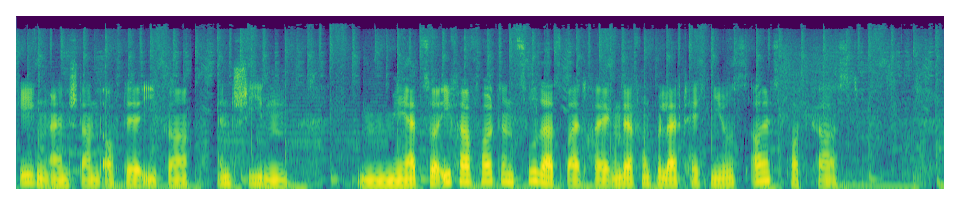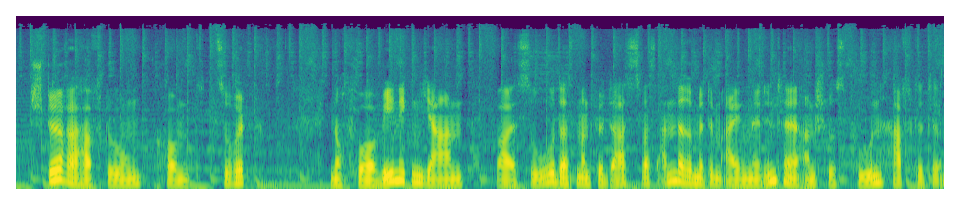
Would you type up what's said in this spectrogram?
gegen einen Stand auf der IFA entschieden. Mehr zur IFA folgt in Zusatzbeiträgen der Funke Live Tech News als Podcast. Störerhaftung kommt zurück. Noch vor wenigen Jahren war es so, dass man für das, was andere mit dem eigenen Internetanschluss tun, haftete.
